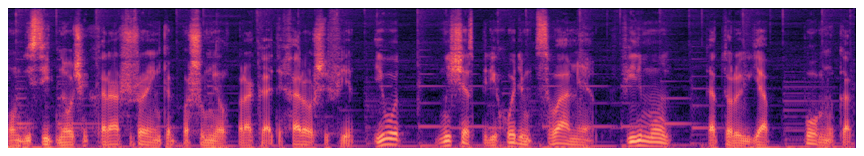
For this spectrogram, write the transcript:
он действительно очень хорошенько пошумел в прокате. Хороший фильм. И вот мы сейчас переходим с вами к фильму, который я помню, как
